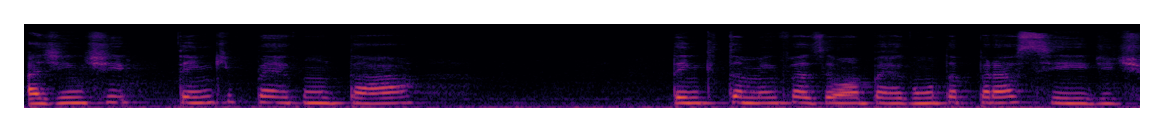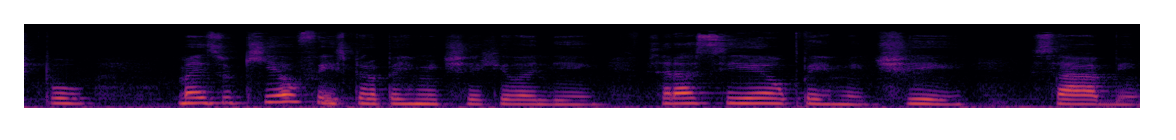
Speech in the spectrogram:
a gente tem que perguntar, tem que também fazer uma pergunta para si de tipo, mas o que eu fiz para permitir aquilo ali? Será se eu permiti, sabe?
